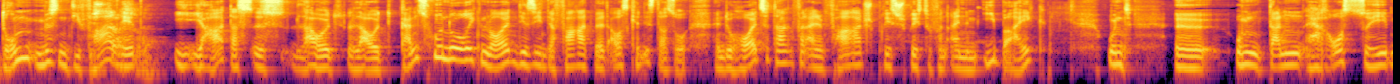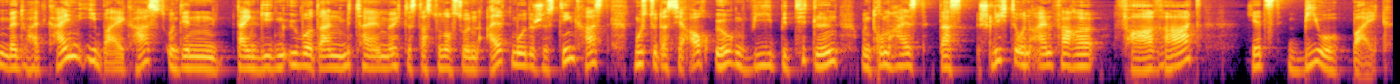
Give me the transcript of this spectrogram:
Drum müssen die Fahrräder, ja, das ist laut, laut ganz honorigen Leuten, die sich in der Fahrradwelt auskennen, ist das so. Wenn du heutzutage von einem Fahrrad sprichst, sprichst du von einem E-Bike und äh, um dann herauszuheben, wenn du halt kein E-Bike hast und den dein Gegenüber dann mitteilen möchtest, dass du noch so ein altmodisches Ding hast, musst du das ja auch irgendwie betiteln und drum heißt das schlichte und einfache Fahrrad jetzt Biobike.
